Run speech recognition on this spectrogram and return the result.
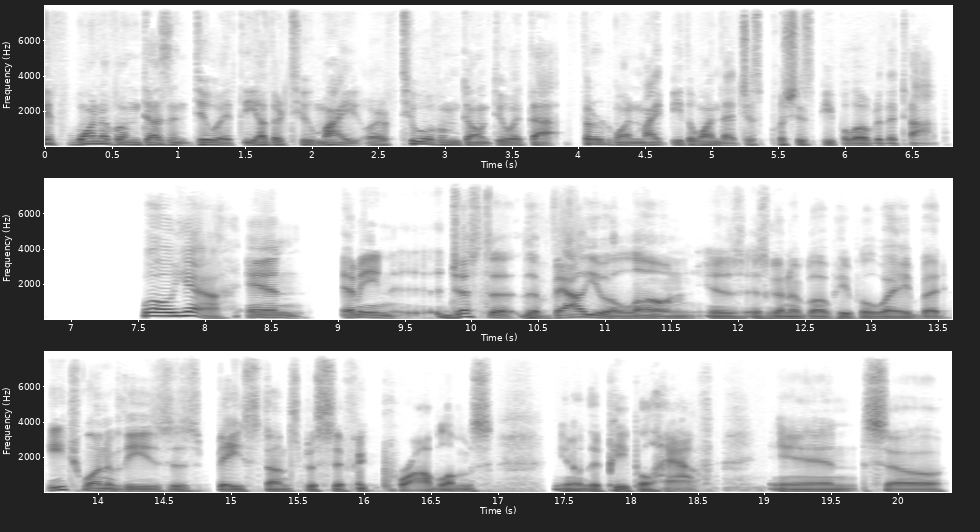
if one of them doesn't do it, the other two might, or if two of them don't do it, that third one might be the one that just pushes people over the top. Well, yeah, and I mean, just the the value alone is is going to blow people away. But each one of these is based on specific problems, you know, that people have, and so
